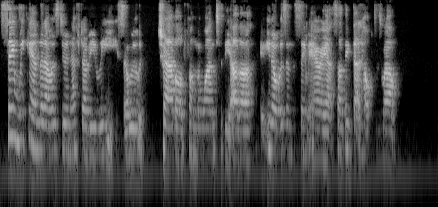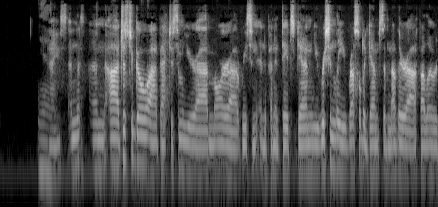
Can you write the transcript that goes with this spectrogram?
same weekend that I was doing FWE. So we would traveled from the one to the other. You know, it was in the same area. So I think that helped as well. yeah, Nice. And this, and uh, just to go uh, back to some of your uh, more uh, recent independent dates again, you recently wrestled against another uh, fellow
